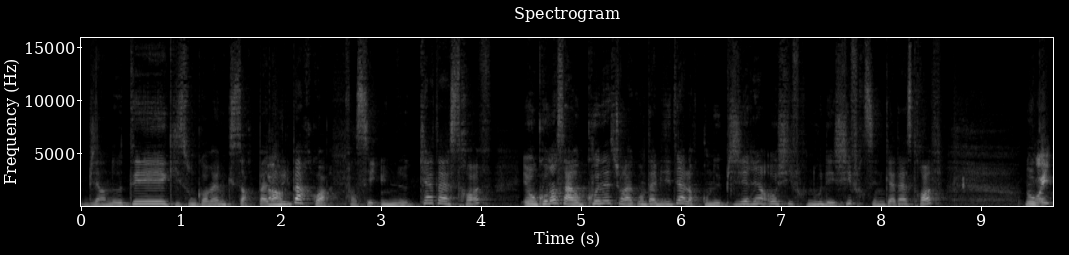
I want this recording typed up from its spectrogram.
bien notés, qui sont quand même, qui sortent pas de ah. nulle part, quoi. Enfin, c'est une catastrophe. Et on commence à connaître sur la comptabilité alors qu'on ne pigeait rien aux chiffres. Nous, les chiffres, c'est une catastrophe. Donc, oui.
